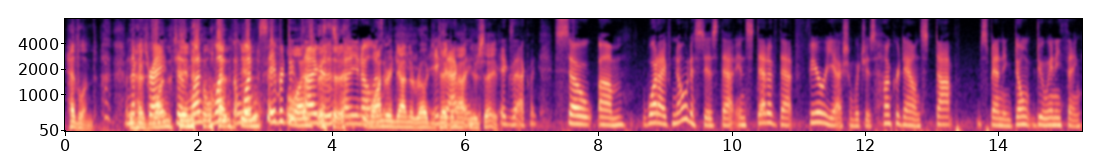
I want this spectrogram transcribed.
headland, wouldn't that, be great? One, thin, one, one, one, one saber-tooth one tiger, this, you know, wandering down the road, you exactly, take them out and you're safe. Exactly. So um, what I've noticed is that instead of that fear reaction, which is hunker down, stop spending, don't do anything,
